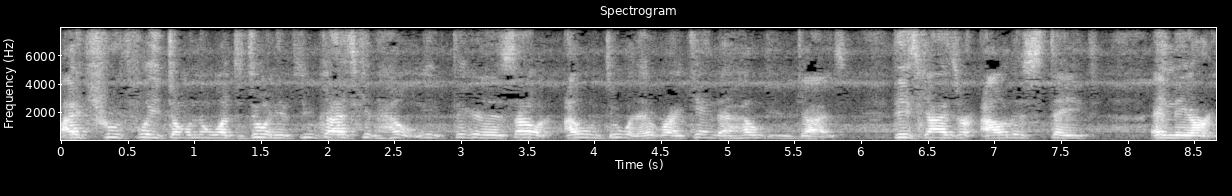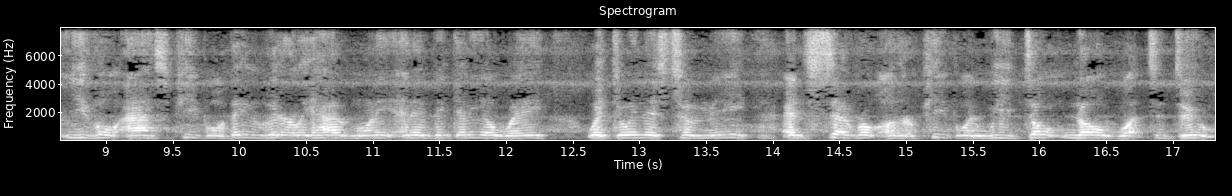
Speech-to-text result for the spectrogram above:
I truthfully don't know what to do. And if you guys can help me figure this out, I will do whatever I can to help you guys. These guys are out of state and they are evil ass people. They literally have money and have been getting away with doing this to me and several other people, and we don't know what to do.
